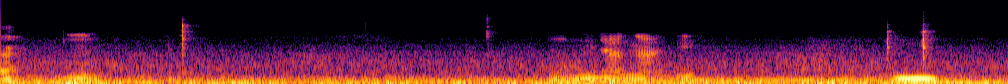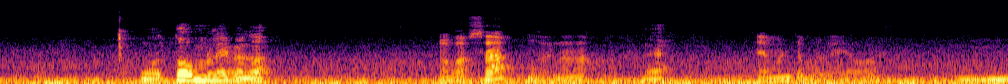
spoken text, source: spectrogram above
นะอืมหอมมันย่างง่ายดิอืมหัวต้มเลยมันก็แล้วก็ซับเหมือนนั่นเนาะนะแต่มันจะมาแล้วอะอืม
